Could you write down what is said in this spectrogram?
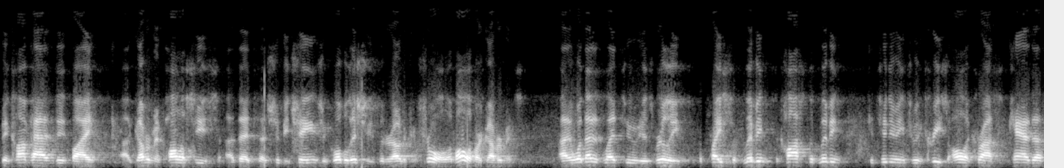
been compounded by uh, government policies uh, that uh, should be changed and global issues that are out of control of all of our governments. Uh, and what that has led to is really the price of living, the cost of living continuing to increase all across Canada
